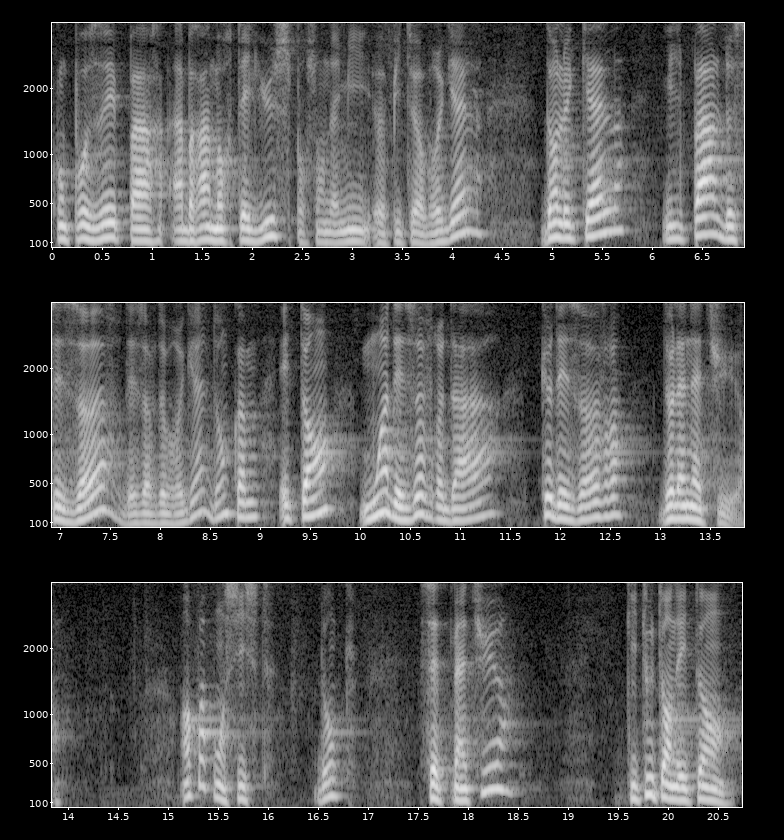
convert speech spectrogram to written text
composée par Abraham Ortelius pour son ami euh, Peter Bruegel, dans lequel il parle de ses œuvres, des œuvres de Bruegel, donc comme étant moins des œuvres d'art que des œuvres de la nature. En quoi consiste donc cette peinture qui, tout en étant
